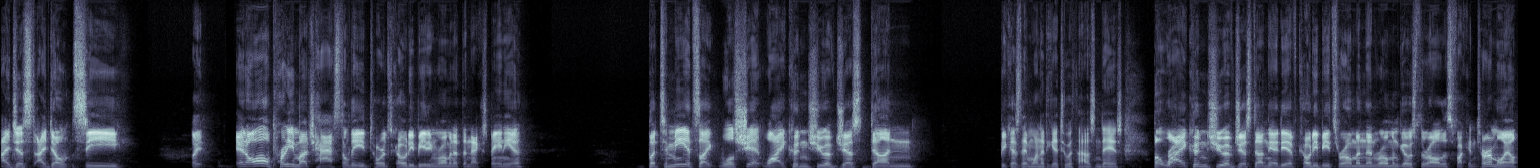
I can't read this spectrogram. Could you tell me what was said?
I just I don't see like it all pretty much has to lead towards Cody beating Roman at the next Mania. But to me, it's like, well, shit. Why couldn't you have just done? Because they wanted to get to a thousand days. But why couldn't you have just done the idea of Cody beats Roman, then Roman goes through all this fucking turmoil,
